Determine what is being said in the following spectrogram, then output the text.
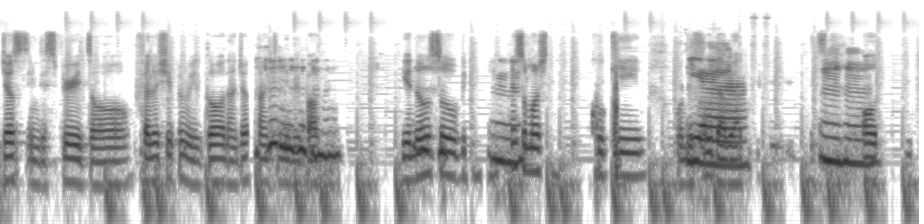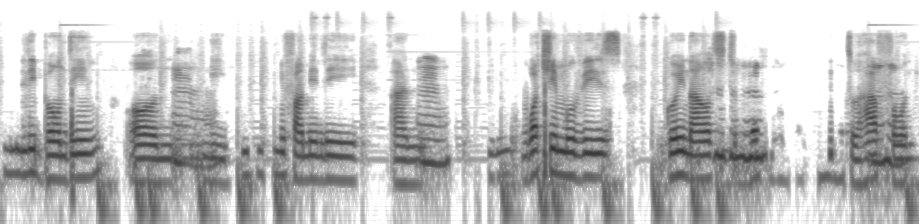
just in the spirit or fellowshipping with God and just thanking him about you know so Mm. so much cooking on the food that we Yeah. are Mhm. on family bonding on Mm. the family and Mm. watching movies going out to Mhm. to have Mhm. fun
